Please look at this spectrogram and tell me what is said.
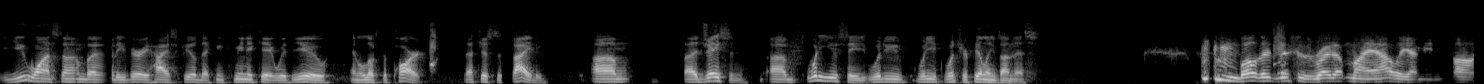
you want somebody very high skilled that can communicate with you and look the part. That's just society. Um, uh, Jason, um, what do you see? What do you what do you what's your feelings on this? well, this is right up my alley. I mean, uh,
